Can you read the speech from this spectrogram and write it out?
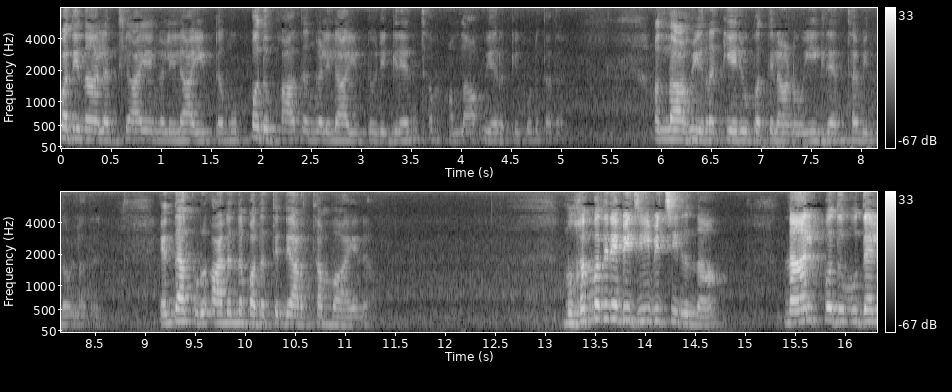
പതിനാല് അധ്യായങ്ങളിലായിട്ട് മുപ്പത് ഭാഗങ്ങളിലായിട്ട് ഒരു ഗ്രന്ഥം അള്ളാഹു ഇറക്കി കൊടുത്തത്. അള്ളാഹു ഇറക്കിയ രൂപത്തിലാണോ ഈ ഗ്രന്ഥം ഇന്നുള്ളത്? എന്താ ഖുർആൻ എന്ന പദത്തിന്റെ അർത്ഥം വായന? മുഹമ്മദ് നബി ജീവിച്ചിരുന്ന നാൽപ്പത് മുതൽ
